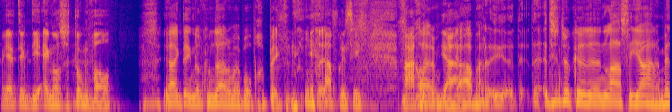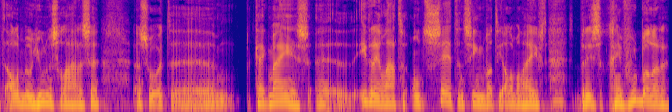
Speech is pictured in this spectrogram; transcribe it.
je hebt natuurlijk die Engelse tongval. ja, ik denk dat ik hem daarom heb opgepikt. Ja, precies. Maar goed, Maar, ja. ja. maar eh, het is natuurlijk eh, de laatste jaren met alle miljoenen salarissen een soort. Kijk, mij is. eh, iedereen laat ontzettend zien wat hij allemaal heeft. Er is geen voetballer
